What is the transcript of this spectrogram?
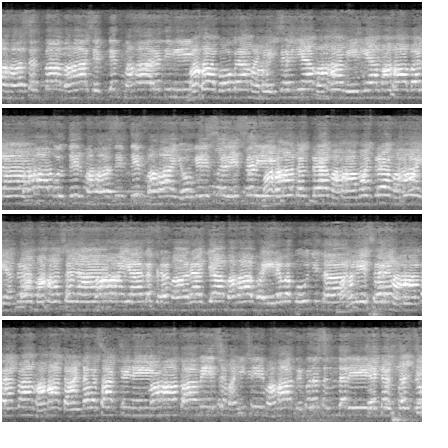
महासत्त्वा महाशक्तिर् महारथिः महाभोग महेश्वर्या महावीर्या महाबला। महाबुद्धिर्महासिद्धिर्महायोगेश्वरेश्वरी महातन्त्र महामन्त्र महायन्त्र महासना। महायागक्रमाराज्य महाभैरव पूजिता महेश्वर महाकल्प महा మహాకామేశ మహిషి మహాత్రిపుర సుందరి చతుష్పక్షి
